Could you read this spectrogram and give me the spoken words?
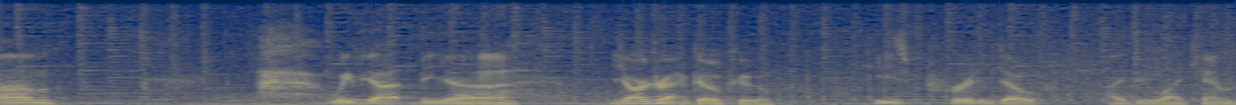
Um, we've got the uh, Yardrat Goku. He's pretty dope. I do like him.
